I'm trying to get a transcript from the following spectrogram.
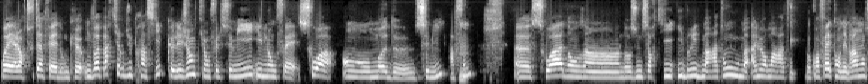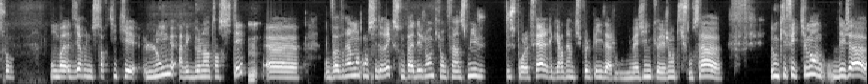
Ouais, alors tout à fait. Donc, euh, on va partir du principe que les gens qui ont fait le semi, ils l'ont fait soit en mode euh, semi à fond, mm. euh, soit dans un dans une sortie hybride marathon ou allure marathon. Donc, en fait, on est vraiment sur, on va dire une sortie qui est longue avec de l'intensité. Mm. on va vraiment considérer que ce sont pas des gens qui ont fait un semi juste pour le faire et regarder un petit peu le paysage. On imagine que les gens qui font ça. Donc effectivement, déjà,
